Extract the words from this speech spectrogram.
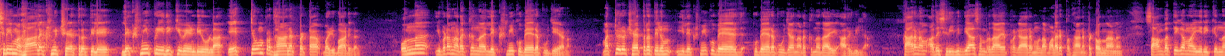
ശ്രീ മഹാലക്ഷ്മി ക്ഷേത്രത്തിലെ ലക്ഷ്മി പ്രീതിക്ക് വേണ്ടിയുള്ള ഏറ്റവും പ്രധാനപ്പെട്ട വഴിപാടുകൾ. ഒന്ന് ഇവിടെ നടക്കുന്ന ലക്ഷ്മി കുബേര പൂജയാണ്. മറ്റൊരു ക്ഷേത്രത്തിലും ഈ ലക്ഷ്മി കുബേര കുബേര പൂജ നടക്കുന്നതായി അറിവില്ല. കാരണം അത് ശ്രീവിദ്യാ സമ്പ്രദായ പ്രകാരമുള്ള വളരെ പ്രധാനപ്പെട്ട ഒന്നാണ്. സാമ്പത്തികമായിരിക്കുന്ന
